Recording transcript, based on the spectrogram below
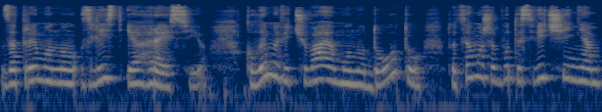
затриману злість і агресію. Коли ми відчуваємо нудоту, то це може бути свідченням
